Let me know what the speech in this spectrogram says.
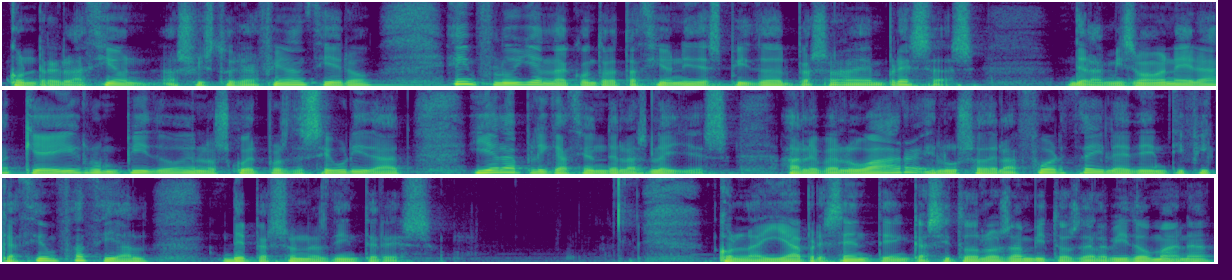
con relación a su historial financiero e influye en la contratación y despido del personal de empresas de la misma manera que ha irrumpido en los cuerpos de seguridad y en la aplicación de las leyes, al evaluar el uso de la fuerza y la identificación facial de personas de interés. Con la IA presente en casi todos los ámbitos de la vida humana,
